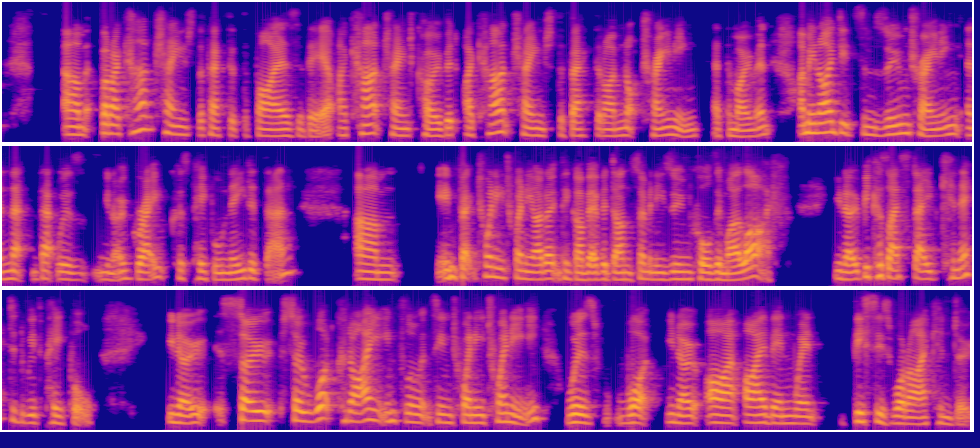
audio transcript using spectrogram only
Um, but I can't change the fact that the fires are there. I can't change COVID. I can't change the fact that I'm not training at the moment. I mean, I did some Zoom training and that, that was, you know, great because people needed that. Um, in fact, 2020, I don't think I've ever done so many Zoom calls in my life, you know, because I stayed connected with people you know so so what could i influence in 2020 was what you know i i then went this is what i can do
